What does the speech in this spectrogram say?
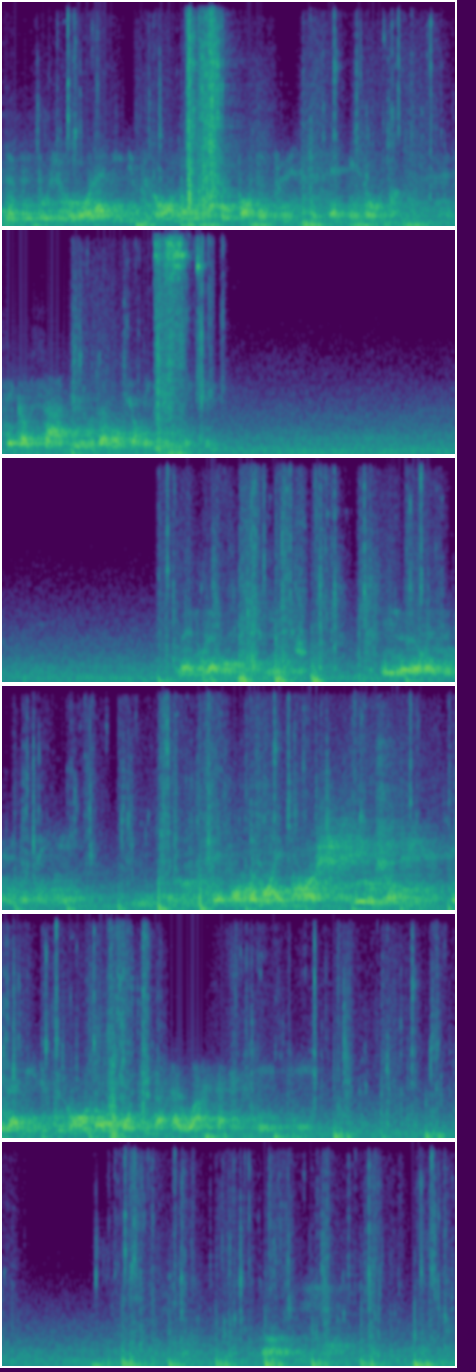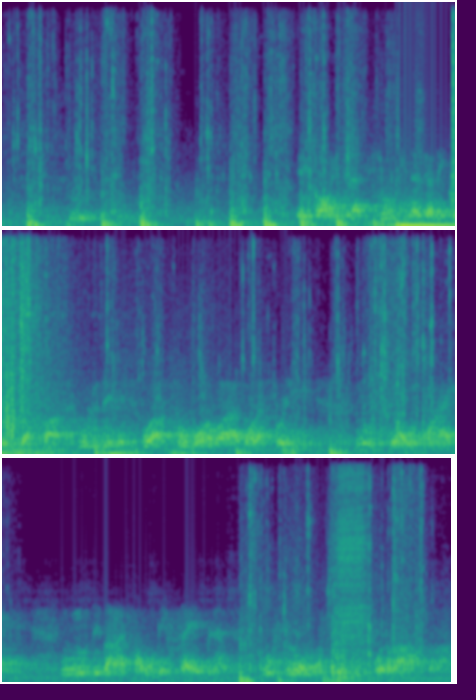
Depuis toujours, la vie du plus grand nombre importe plus que celle des autres. C'est comme ça que nous avons survécu. vécu. Mais nous l'avons il va falloir sacrifier. Et quand une nation qui n'a jamais connu la faim ou le désespoir sombrera dans la folie, nous serons prêts. Nous nous débarrasserons des faibles. Nous ferons ce qu'il faudra.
